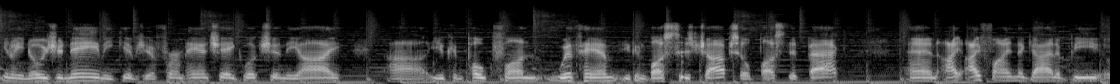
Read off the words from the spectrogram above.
you know he knows your name. He gives you a firm handshake, looks you in the eye. Uh, you can poke fun with him. You can bust his chops. He'll bust it back. And I, I find the guy to be a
